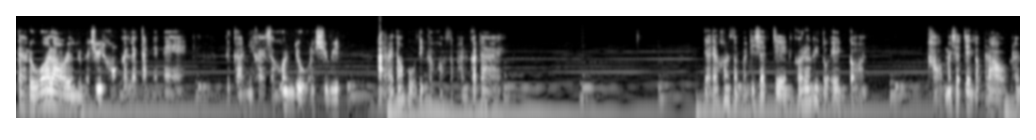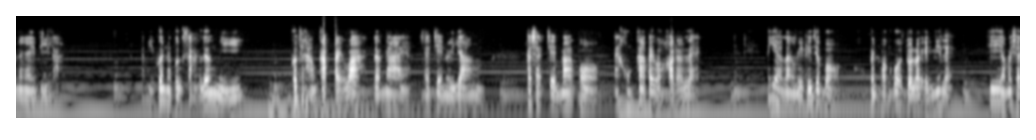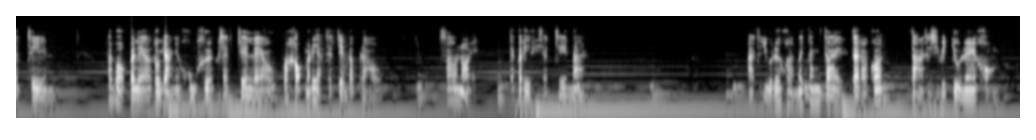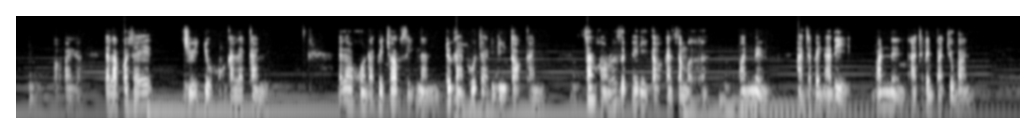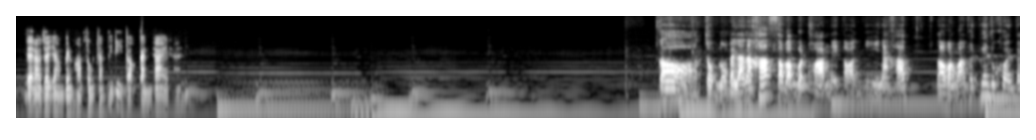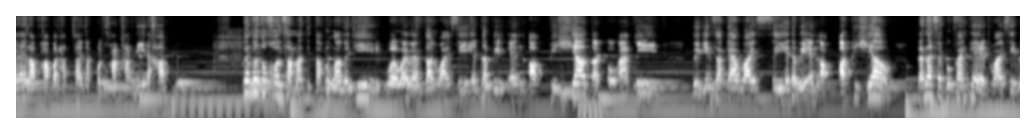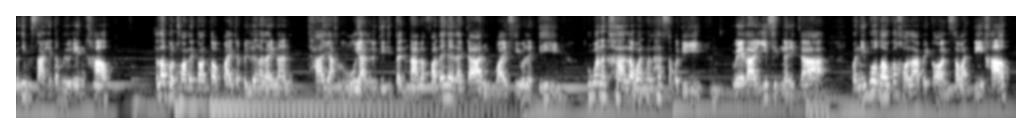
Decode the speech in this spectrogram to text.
แต่รู้ว่าเรายังอยู่ในชีวิตของกันและกันแน่ๆหรือการมีใครสักคนอยู่ในชีวิต อาจไม่ต้องผูกติดกับความสัมพันธ์ก็ได้ อยากได้ความสัมพันธ์ที่ชัดเจนก็เริ่มที่ตัวเองก่อน เขาไม่ชัดเจนกับเราทำยังไงดีล่ะ ถ้ามีเพื่อนมาปรึกษาเรื่องนี้ ก็จะถามกลับไปว่าแล้วนายชัดเจนหรือยัง ถ้าชัดเจนมากพอนายคงกล้าไปบอกเขาแล้วแหละ ไม่อยากลังเลที่จะบอกเป็นเพราะกลัวตัวเราเองนี่แหละ ที่ยังไม่ชัดเจน ถ้าบอกไปแล้วทุกอย่างยังคุมเครือก็ชัดเจนแล้ว ว่าเขาไม่ได้อยากชัดเจนกับเรา เศร้าหน่อย แต่ก็ดีที่ชัดเจนนะ อาจจะอยู่ด้วยความไม่ตั้งใจ แต่เราก็ต่างใช้ชีวิตอยู่ในของต่อไปครับแต่เราก็ใช้ชีวิตอยู่ของกันและกัน และเราควรรับผิดชอบสิ่งนั้น ด้วยการพูดจาดีๆ ต่อกัน สร้างความรู้สึกให้ดีต่อกันเสมอ วันหนึ่ง อาจจะเป็นอดีต วันหนึ่ง อาจจะเป็นปัจจุบัน แต่เราจะยังเป็นความทรงจำที่ดีต่อกันได้นะก็จบลงไปแล้วนะครับสำหรับบทความในตอนนี้นะครับ เราหวังว่าเพื่อนๆทุกคนจะได้รับความประทับใจจากบทความครั้งนี้นะครับ เพื่อนๆทุกคนสามารถติดตามพวกเราได้ที่ www.ychwnofficial.org หรือ Instagram ychwnofficial และใน Facebook Fanpage yc เพื่อที่ปรึกษา HWN ครับสำหรับบทความในตอนต่อไปจะเป็นเรื่องอะไรนั้น ถ้าอยากรู้อย่าลืมที่จะติดตามรับฟังได้ในรายการ YC Variety ทุกวันอังคารและวันพฤหัสบดี เวลา 20 นาฬิกา วันนี้พวกเราก็ขอลาไปก่อน สวัสดีครับ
